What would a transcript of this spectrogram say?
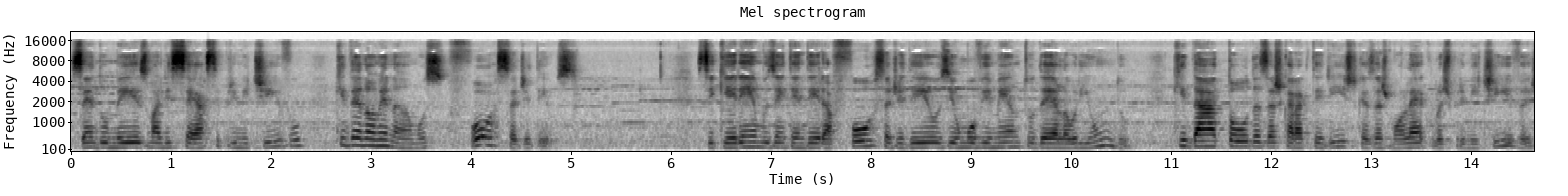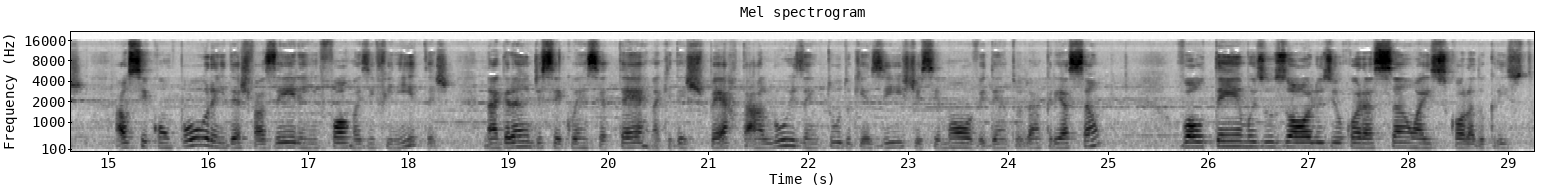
sendo o mesmo alicerce primitivo que denominamos força de Deus. Se queremos entender a força de Deus e o movimento dela oriundo, que dá a todas as características às moléculas primitivas, ao se comporem e desfazerem em formas infinitas, na grande sequência eterna que desperta a luz em tudo que existe e se move dentro da criação, voltemos os olhos e o coração à escola do Cristo.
